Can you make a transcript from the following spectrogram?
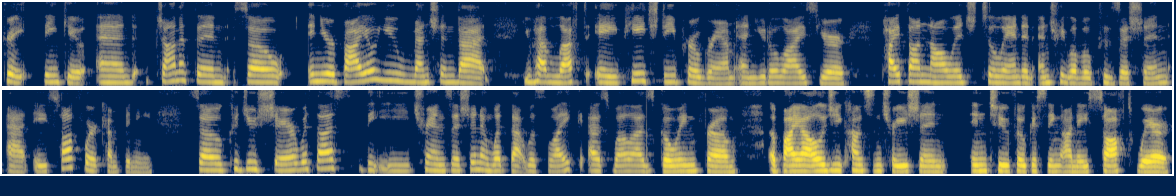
Great, thank you. And Jonathan, so in your bio, you mentioned that you had left a PhD program and utilized your Python knowledge to land an entry level position at a software company. So could you share with us the transition and what that was like, as well as going from a biology concentration into focusing on a software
